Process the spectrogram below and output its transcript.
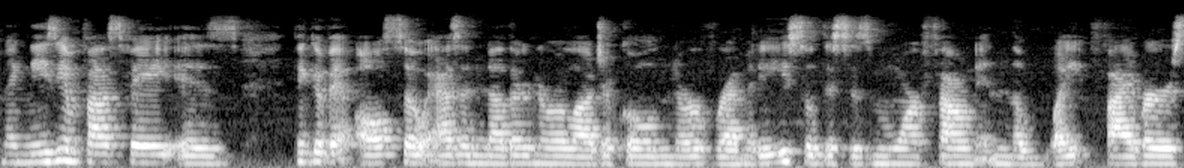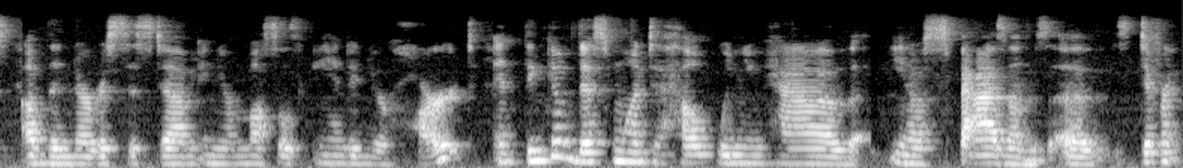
Magnesium phosphate is think of it also as another neurological nerve remedy. So this is more found in the white fibers of the nervous system in your muscles and in your heart. And think of this one to help when you have, you know, spasms of different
